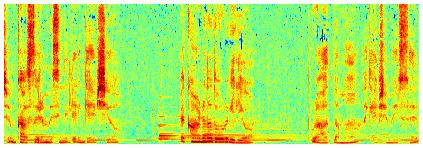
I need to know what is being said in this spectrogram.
Tüm kasların ve sinirlerin gevşiyor. Ve karnına doğru geliyor. Bu rahatlama ve gevşeme hisset.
